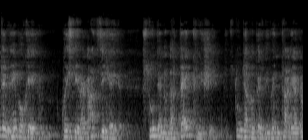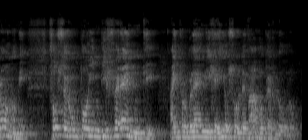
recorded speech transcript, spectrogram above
temevo che questi ragazzi che studiano da tecnici, studiano per diventare agronomi, fossero un po' indifferenti ai problemi che io sollevavo per loro.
